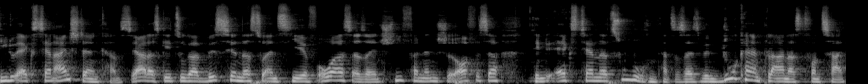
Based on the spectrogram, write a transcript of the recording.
die du extern einstellen kannst. Ja, das geht sogar bis hin, dass du einen CFO hast, also einen Chief Financial Officer, den du extern dazu buchen kannst. Das heißt, wenn du keinen Plan hast von Zahlen,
